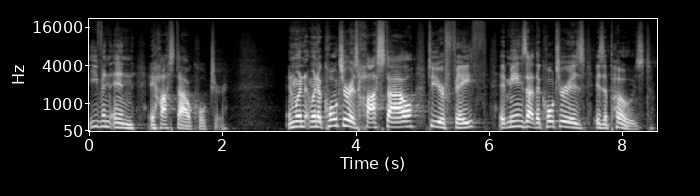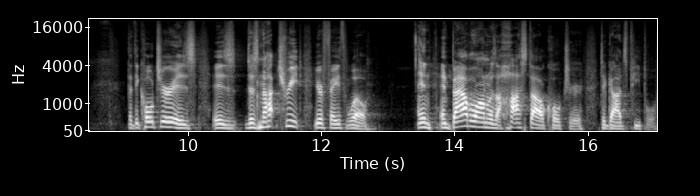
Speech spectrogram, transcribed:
even in a hostile culture? And when, when a culture is hostile to your faith, it means that the culture is, is opposed that the culture is, is, does not treat your faith well. And, and Babylon was a hostile culture to God's people.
